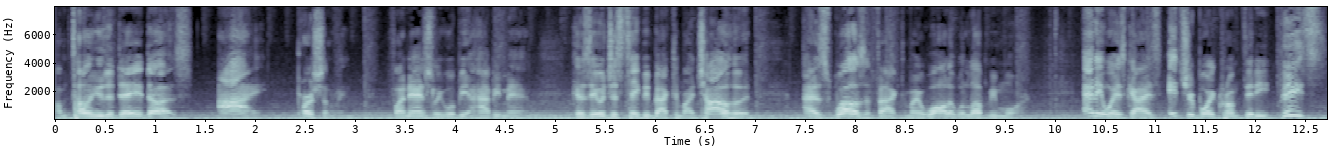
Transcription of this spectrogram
I'm telling you, today it does. I personally, financially, will be a happy man because it would just take me back to my childhood, as well as the fact that my wallet would love me more. Anyways, guys, it's your boy Crump Diddy. Peace.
